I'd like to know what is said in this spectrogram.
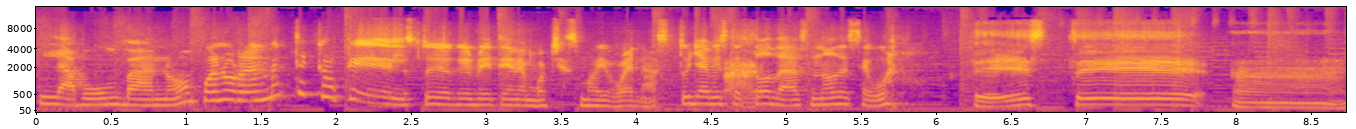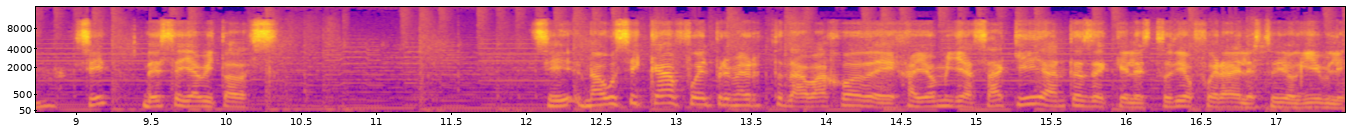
la bomba, ¿no? Bueno, realmente creo que el estudio Ghibli tiene muchas muy buenas. Tú ya viste todas, ¿no? De seguro. De este... Ah, sí, de este ya vi todas. Sí, Nausicaa fue el primer trabajo de Hayao Miyazaki antes de que el estudio fuera el estudio Ghibli.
